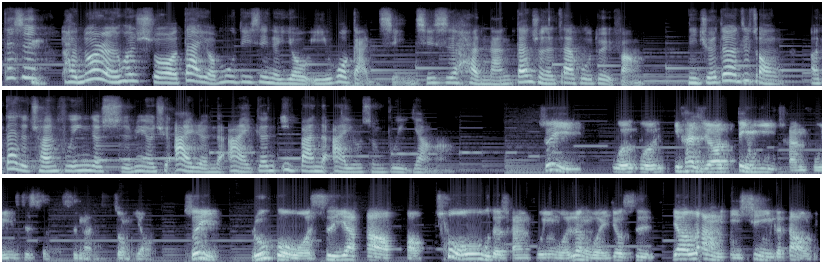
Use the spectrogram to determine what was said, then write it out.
但是很多人会说，带有目的性的友谊或感情，其实很难单纯的在乎对方。你觉得这种呃带着传福音的使命而去爱人的爱，跟一般的爱有什么不一样啊？所以我我一开始就要定义传福音是什么，是蛮重要的。所以如果我是要错误的传福音，我认为就是要让你信一个道理，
